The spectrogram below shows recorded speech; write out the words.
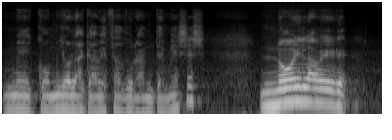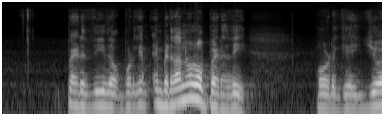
me comió la cabeza durante meses? No el haber perdido, porque en verdad no lo perdí, porque yo,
